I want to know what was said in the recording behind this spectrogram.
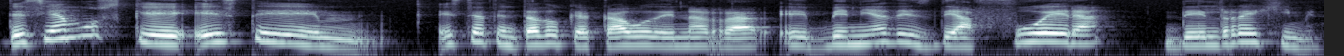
decíamos que este, este atentado que acabo de narrar eh, venía desde afuera del régimen.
